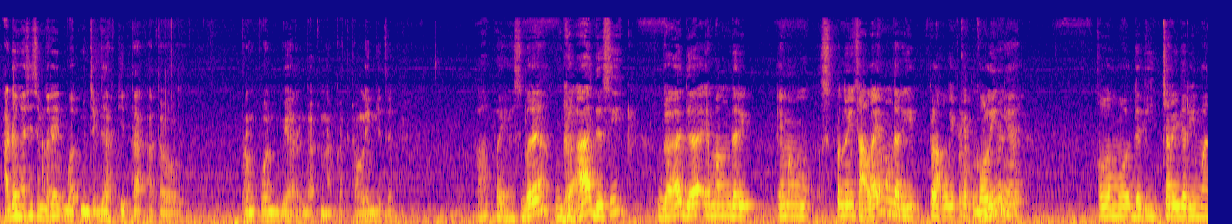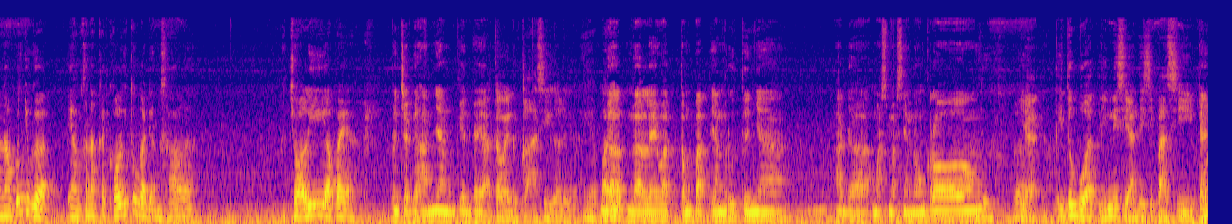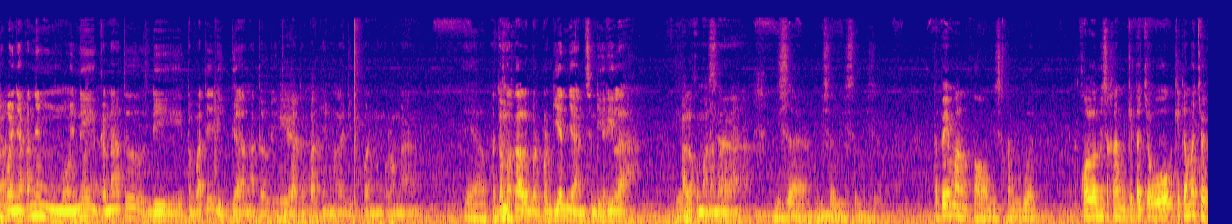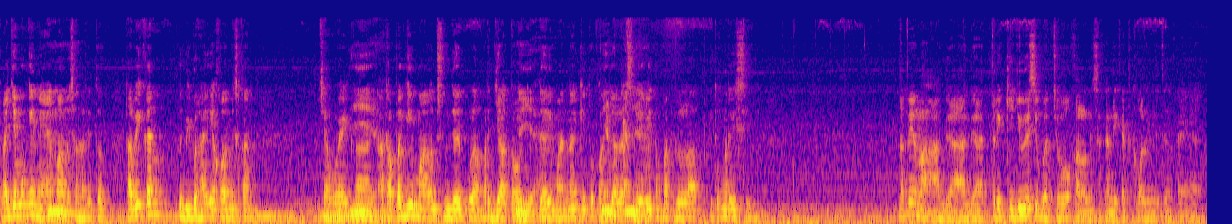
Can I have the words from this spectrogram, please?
ada nggak sih sebenarnya buat mencegah kita atau perempuan biar nggak kena catcalling gitu? apa ya sebenarnya nggak ada sih. Nggak ada emang dari emang sepenuhnya salah emang dari pelaku catcallingnya kalau mau dari cari dari mana pun juga yang kena catcalling itu nggak ada yang salah. Kecuali apa ya? Pencegahannya mungkin kayak atau edukasi kali ya. Iya, nggak paling nggak lewat tempat yang rutenya ada mas-mas yang nongkrong. Aduh, ya itu buat ini sih antisipasi kan buat- kebanyakan yang buat ini apa? kena tuh di tempatnya di gang atau di Iya. tempat-tempat yang lagi depan nongkrongan. Ya atau nggak kalau berpergian jangan sendirilah. Iya, kalau ke mana-mana. bisa bisa bisa bisa. Tapi emang kalau misalkan buat kalau misalkan kita cowok kita mah cowok aja mungkin ya kalau Hmm. misalnya itu tapi kan lebih bahaya kalau misalkan cewek kan Iya. atau pagi malam sendiri pulang kerja atau Iya. dari mana gitu kan Iya, jalan makanya. sendiri tempat gelap itu ngeri sih tapi emang agak-agak tricky juga sih buat cowok kalau misalkan di catcalling itu kayak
